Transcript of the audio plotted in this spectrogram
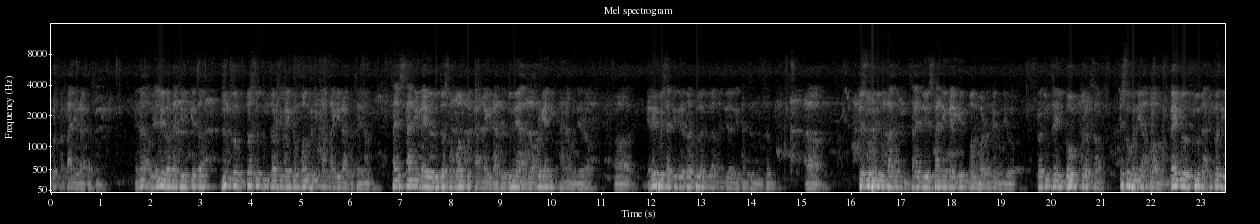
गोठमा पालिरहेका छौँ। होइन? अब यसले गर्दाखेरि के त जुनको जसको जुन जर्सी गाईको मल पनि काम लागिरहेको छैन सायद स्थानीय गाईहरू जसको मलको काम लागिरहेको थियो जुनले आज अर्ग्यानिक खाना भनेर धेरै पैसा तिरेर ठुला ठुला मान्छेहरूले खान्छन् भन्छन् त्यसको पनि उत्पादन सायद यो स्थानीय गाईकै मलबाट नै हुने हो। र जुन चाहिँ गौमूत्र छ त्यसको पनि अब गाईको दुध हामी कति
